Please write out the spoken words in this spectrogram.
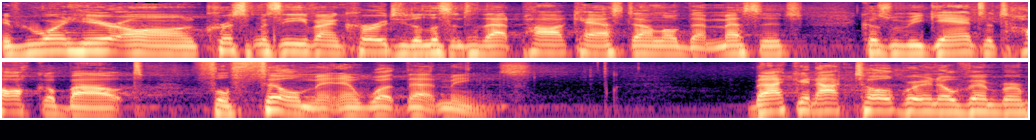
If you weren't here on Christmas Eve, I encourage you to listen to that podcast, download that message, because we began to talk about fulfillment and what that means. Back in October and November,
